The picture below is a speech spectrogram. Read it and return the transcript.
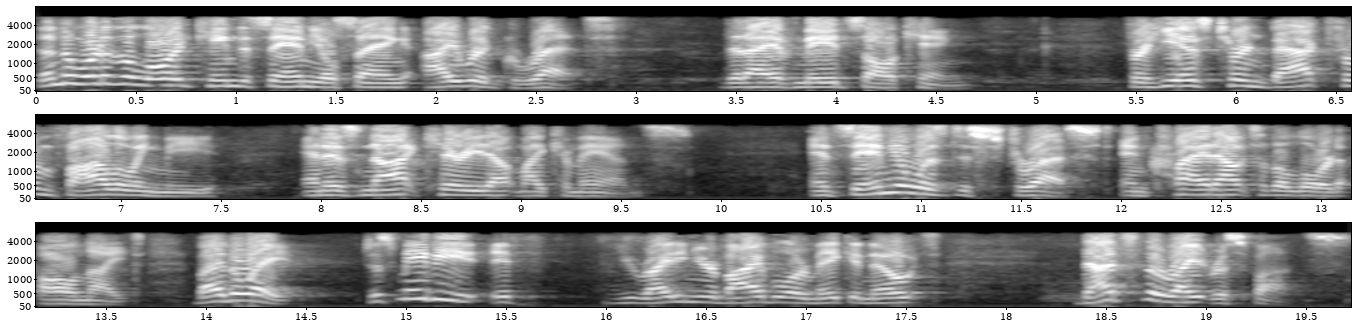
Then the word of the Lord came to Samuel, saying, I regret that I have made Saul king, for he has turned back from following me and has not carried out my commands. And Samuel was distressed and cried out to the Lord all night. By the way, just maybe if you write in your Bible or make a note, that's the right response.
